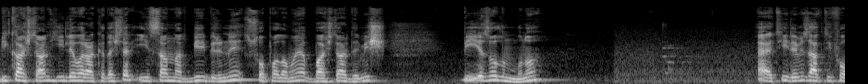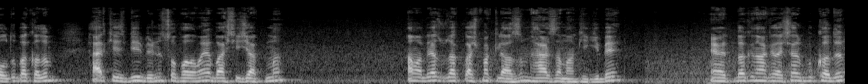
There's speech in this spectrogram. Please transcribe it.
birkaç tane hile var arkadaşlar. İnsanlar birbirini sopalamaya başlar demiş. Bir yazalım bunu. Evet hilemiz aktif oldu. Bakalım herkes birbirini sopalamaya başlayacak mı? Ama biraz uzaklaşmak lazım her zamanki gibi. Evet bakın arkadaşlar bu kadın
